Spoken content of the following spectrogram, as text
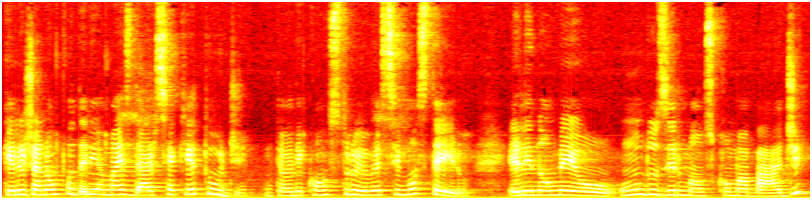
que ele já não poderia mais dar-se a quietude. Então ele construiu esse mosteiro. Ele nomeou um dos irmãos como abade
